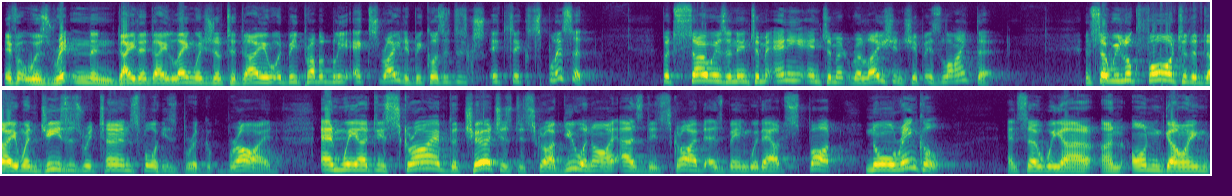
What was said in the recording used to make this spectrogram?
If it was written in day to day language of today, it would be probably X rated because it's, it's explicit. But so is an intimate, any intimate relationship is like that. And so we look forward to the day when Jesus returns for his bride and we are described, the church is described, you and I, as described as being without spot nor wrinkle. And so we are an ongoing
